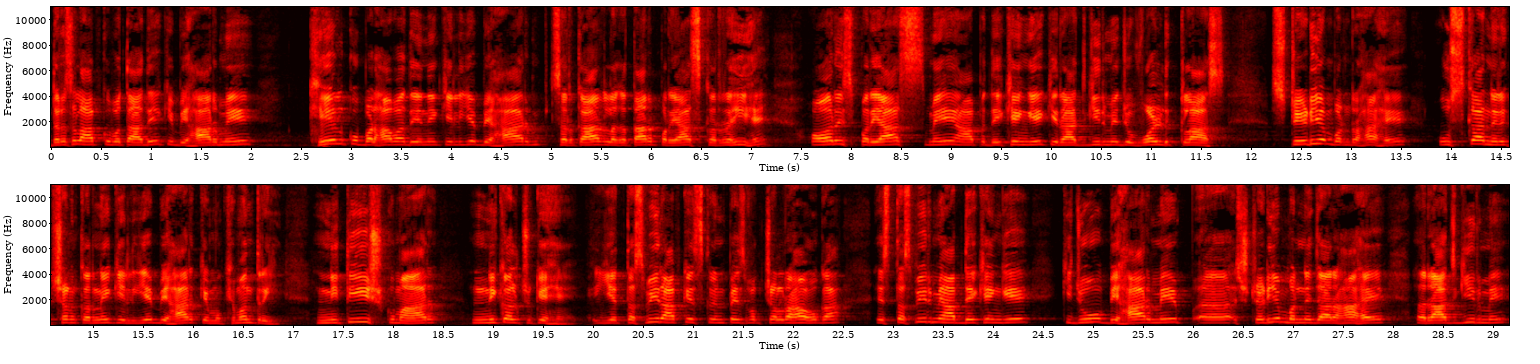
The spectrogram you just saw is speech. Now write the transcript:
दरअसल आपको बता दें कि बिहार में खेल को बढ़ावा देने के लिए बिहार सरकार लगातार प्रयास कर रही है और इस प्रयास में आप देखेंगे कि राजगीर में जो वर्ल्ड क्लास स्टेडियम बन रहा है, उसका निरीक्षण करने के लिए बिहार के मुख्यमंत्री नीतीश कुमार निकल चुके हैं। ये तस्वीर आपके स्क्रीन पे इस वक्त चल रहा होगा। इस तस्वीर में आप देखेंगे कि जो बिहार में स्टेडियम बनने जा रहा है, राजगीर में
